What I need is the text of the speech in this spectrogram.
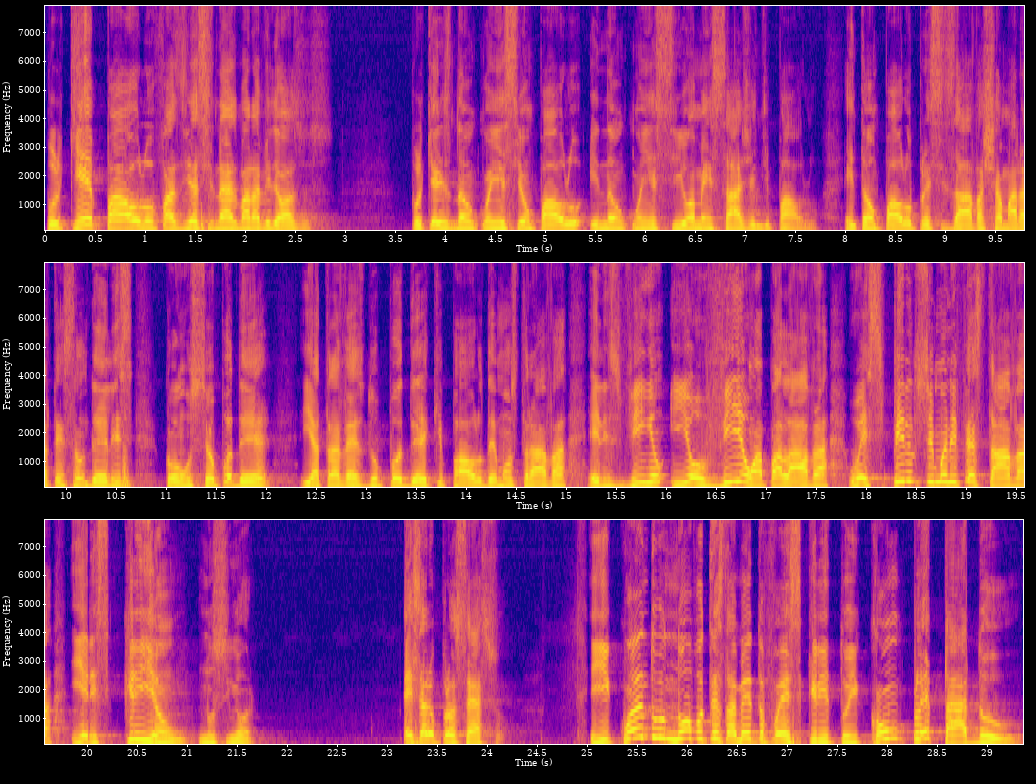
Por que Paulo fazia sinais maravilhosos? Porque eles não conheciam Paulo e não conheciam a mensagem de Paulo. Então Paulo precisava chamar a atenção deles com o seu poder, e através do poder que Paulo demonstrava, eles vinham e ouviam a palavra, o Espírito se manifestava e eles criam no Senhor. Esse era o processo. E quando o Novo Testamento foi escrito e completado,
